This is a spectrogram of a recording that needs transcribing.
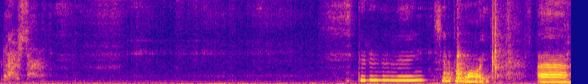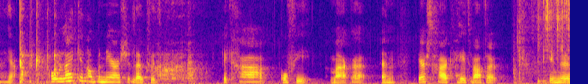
Luister. Super mooi. Uh, ja. Oh, like en abonneer als je het leuk vindt. Ik ga koffie maken en eerst ga ik heet water in de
